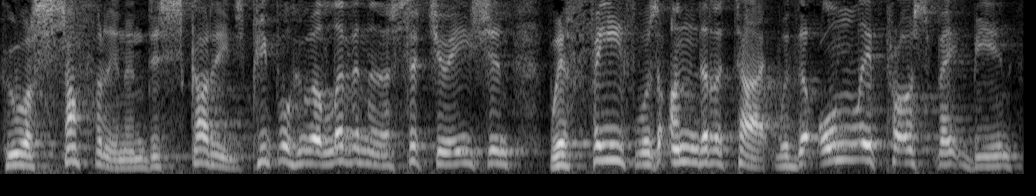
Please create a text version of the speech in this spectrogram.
who are suffering and discouraged, people who are living in a situation where faith was under attack, with the only prospect being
